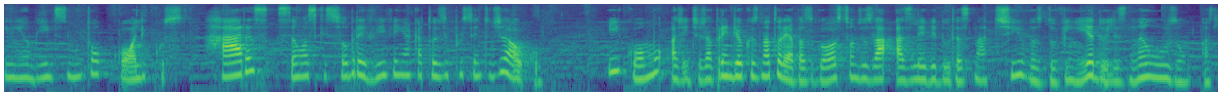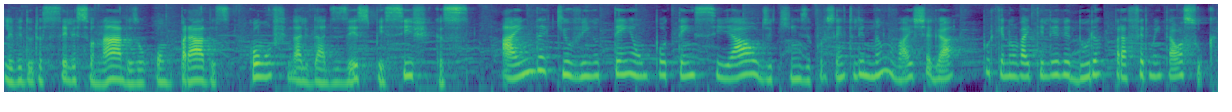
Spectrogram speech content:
em ambientes muito alcoólicos. Raras são as que sobrevivem a 14% de álcool. E como a gente já aprendeu que os naturebas gostam de usar as leveduras nativas do vinhedo, eles não usam as leveduras selecionadas ou compradas com finalidades específicas, ainda que o vinho tenha um potencial de 15%, ele não vai chegar porque não vai ter levedura para fermentar o açúcar.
